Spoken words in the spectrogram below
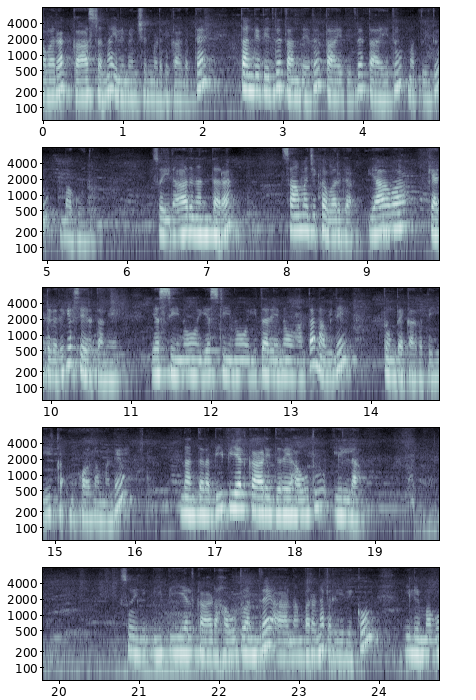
ಅವರ ಕಾಸ್ಟನ್ನು ಇಲ್ಲಿ ಮೆನ್ಷನ್ ಮಾಡಬೇಕಾಗತ್ತೆ. ತಂದೆದಿದ್ದರೆ ತಂದೆದು ತಾಯಿದಿದ್ದರೆ ತಾಯಿದು ಮತ್ತು ಇದು ಮಗುದು. ಸೊ ಇದಾದ ನಂತರ ಸಾಮಾಜಿಕ ವರ್ಗ ಯಾವ ಕ್ಯಾಟಗರಿಗೆ ಸೇರ್ತಾನೆ? ಎಸ್ ಸಿನೋ ಎಸ್ ಟಿನೋ ಇತರೇನೋ ಅಂತ ನಾವಿಲ್ಲಿ ತುಂಬಬೇಕಾಗುತ್ತೆ ಈ ಕಾಲಮಲ್ಲಿ ನಂತರ ಬಿ ಪಿ ಎಲ್ ಕಾರ್ಡ್ ಇದ್ದರೆ ಹೌದು, ಇಲ್ಲ. ಸೊ ಇಲ್ಲಿ ಬಿ ಪಿ ಎಲ್ ಕಾರ್ಡ್ ಹೌದು ಅಂದರೆ ಆ ನಂಬರನ್ನು ಬರೀಬೇಕು. ಇಲ್ಲಿ ಮಗು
